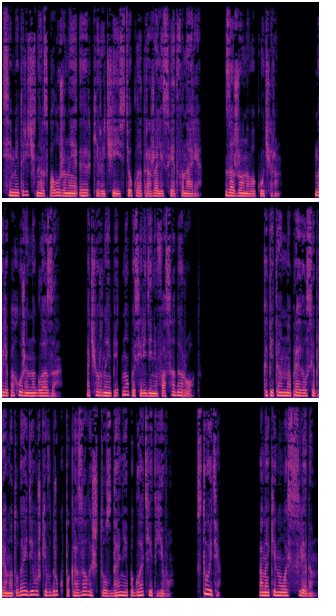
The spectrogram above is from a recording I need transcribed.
Симметрично расположенные эркеры, чьи стекла отражали свет фонаря, зажженного кучером были похожи на глаза, а черное пятно посередине фасада — рот. Капитан направился прямо туда, и девушке вдруг показалось, что здание поглотит его. «Стойте!» Она кинулась следом.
